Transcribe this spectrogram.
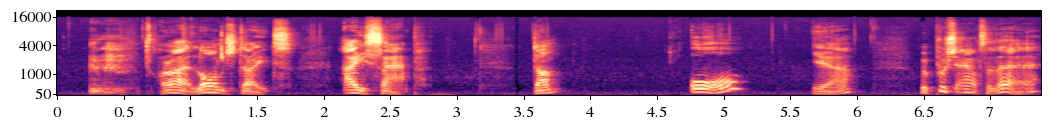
All right, launch date. ASAP. Done. Or, yeah, we push it out to there.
